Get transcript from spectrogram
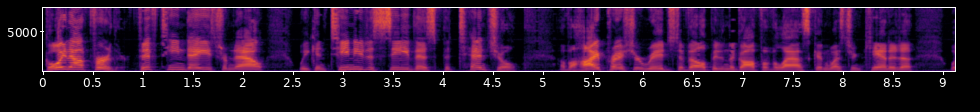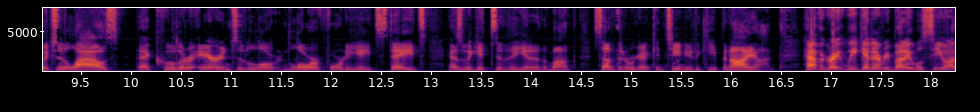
Going out further, 15 days from now, we continue to see this potential of a high pressure ridge developing in the Gulf of Alaska and Western Canada, which allows that cooler air into the lower 48 states as we get to the end of the month. Something we're going to continue to keep an eye on. Have a great weekend, everybody. We'll see you on.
